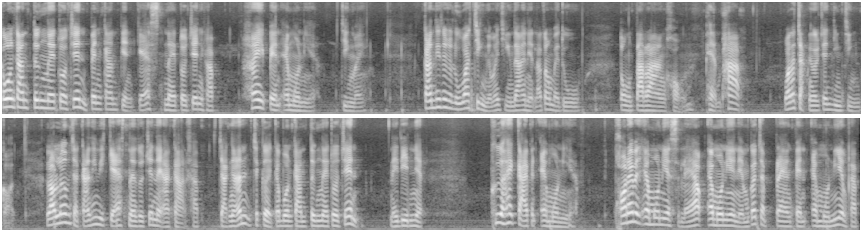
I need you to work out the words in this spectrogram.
กระบวนการตึงไนโตรเจน เป็นการเปลี่ยนแก๊สไนโตรเจนครับให้เป็นแอมโมเนียจริงไหมการที่เราจะรู้ว่าจริงหรือไม่จริงได้เนี่ยเราต้องไปดูตรงตารางของแผนภาพ วัฏจักรไนโตรเจนจริง ๆ ก่อน เราเริ่มจากการที่มีแก๊สไนโตรเจนในอากาศครับ จากนั้นจะเกิดกระบวนการตึงไนโตรเจนในดินเนี่ยเพื่อให้กลายเป็นแอมโมเนียพอได้เป็นแอมโมเนียเสร็จแล้วแอมโมเนียเนี่ยมันก็จะแปลงเป็นแอมโมเนียมครับ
